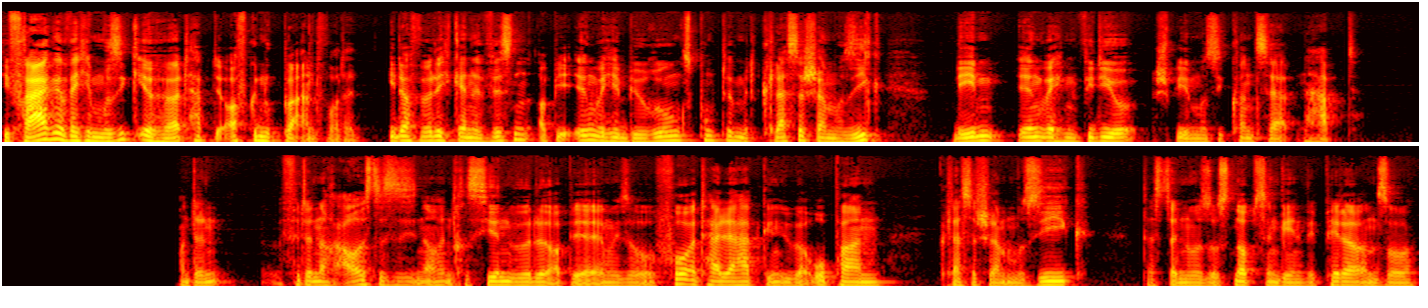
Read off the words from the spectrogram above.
Die Frage, welche Musik ihr hört, habt ihr oft genug beantwortet. Jedoch würde ich gerne wissen, ob ihr irgendwelche Berührungspunkte mit klassischer Musik neben irgendwelchen Videospielmusikkonzerten habt. Und dann führt er noch aus, dass es ihn auch interessieren würde, ob ihr irgendwie so Vorurteile habt gegenüber Opern, klassischer Musik, dass da nur so Snobs hingehen wie Peter und so.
